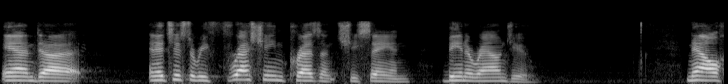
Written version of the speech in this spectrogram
And, uh, and it's just a refreshing presence, she's saying, being around you. Now,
